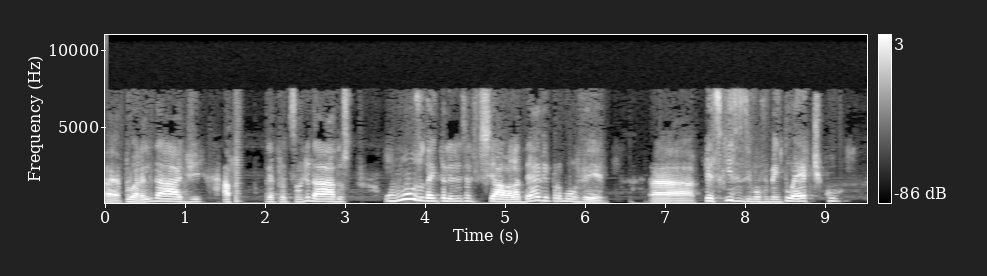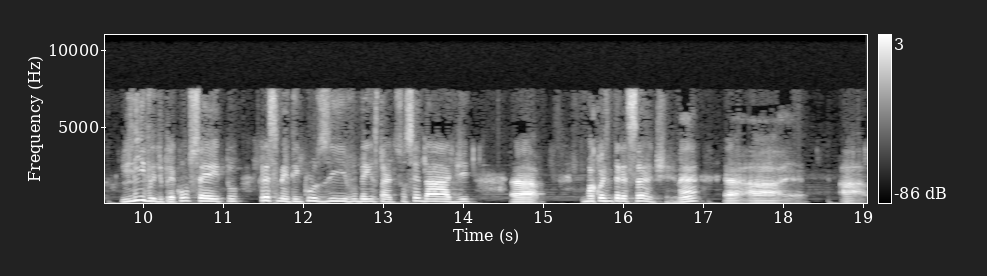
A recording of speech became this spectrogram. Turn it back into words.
é, pluralidade, a reprodução de dados. O uso da inteligência artificial ela deve promover uh, pesquisa e desenvolvimento ético, livre de preconceito, crescimento inclusivo, bem-estar de sociedade. Uh, uma coisa interessante, né? Uh,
